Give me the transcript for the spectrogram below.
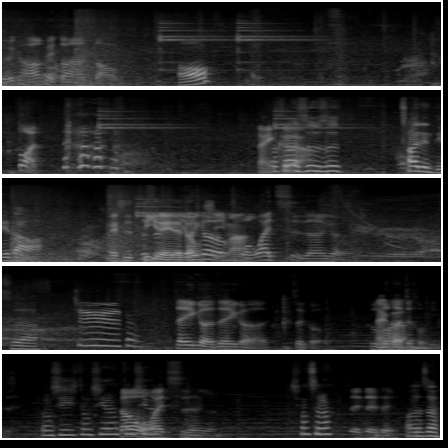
有一个好像可以断他刀，哦，断，哪一个？看是不是差一点跌倒啊？那是地雷的东西吗？往外刺的那个，是啊，这个，这一个，这一个，这个，哪个叫什么名字？东西，东西呢？刚往外刺那个，箱子呢？对对对，哦，在这。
